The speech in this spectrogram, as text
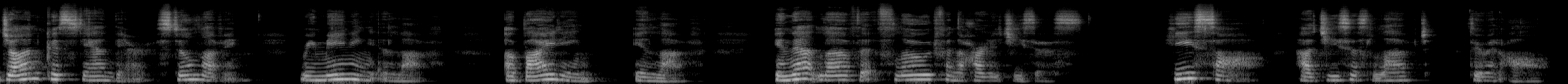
John could stand there, still loving, remaining in love, abiding in love, in that love that flowed from the heart of Jesus. He saw how Jesus loved through it all.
